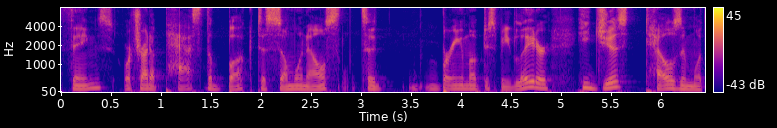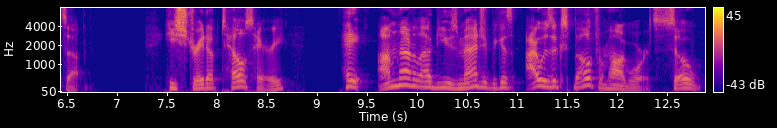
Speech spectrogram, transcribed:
things or try to pass the buck to someone else to bring him up to speed later. He just tells him what's up he straight up tells Harry, Hey, I'm not allowed to use magic because I was expelled from Hogwarts. So,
